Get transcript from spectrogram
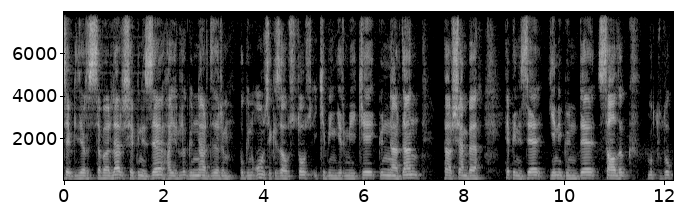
Sevgili yarışseverler, hepinize hayırlı günler dilerim. Bugün 18 Ağustos 2022 günlerden Perşembe. Hepinize yeni günde sağlık, mutluluk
